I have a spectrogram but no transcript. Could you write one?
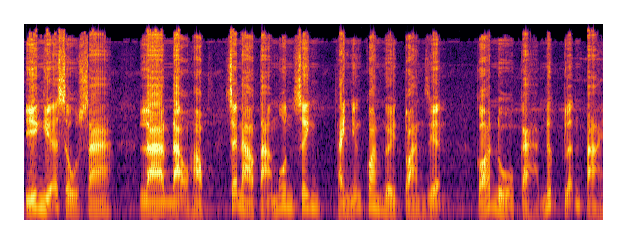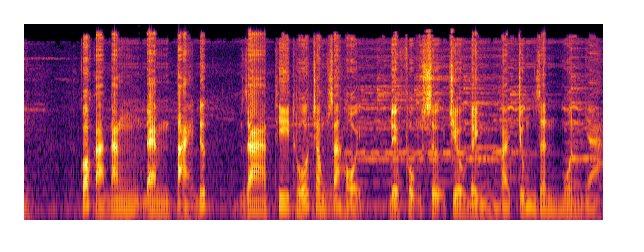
Ý nghĩa sâu xa là đạo học sẽ đào tạo môn sinh thành những con người toàn diện, có đủ cả đức lẫn tài, có khả năng đem tài đức ra thi thố trong xã hội để phụng sự triều đình và chúng dân muôn nhà.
